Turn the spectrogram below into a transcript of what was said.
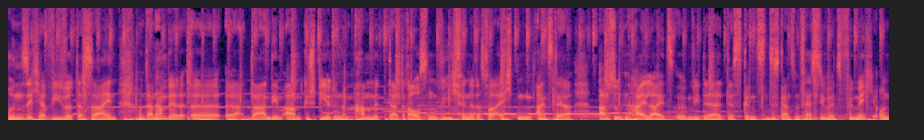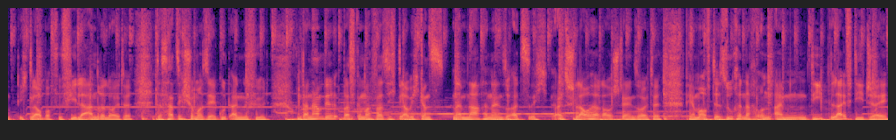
unsicher, wie wird das sein. Und dann haben wir äh, äh, da an dem Abend gespielt und haben mit da draußen, wie ich finde, das war echt ein ähm, eins der absoluten Highlights irgendwie der, des, ganzen- des ganzen Festivals für mich und ich glaube auch für viele andere Leute. Das hat sich schon mal sehr gut angefühlt. Und dann haben wir was gemacht, was ich glaube ich ganz im Nachhinein so als, ich, als schlau herausstellen sollte. Wir haben auf der Suche nach einem Live-DJ,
